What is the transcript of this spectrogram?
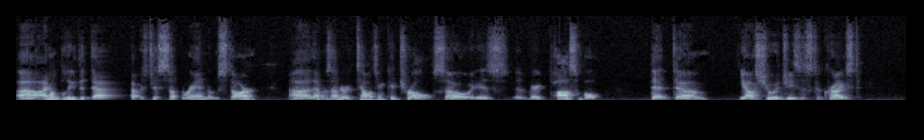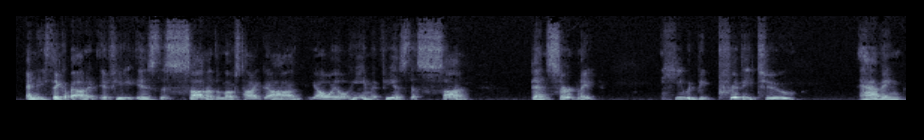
uh, I don't believe that, that that was just some random star. Uh, that was under intelligent control. So it is very possible that um, Yahshua, Jesus the Christ, and you think about it, if he is the son of the Most High God, Yahweh Elohim, if he is the son, then certainly he would be privy to having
